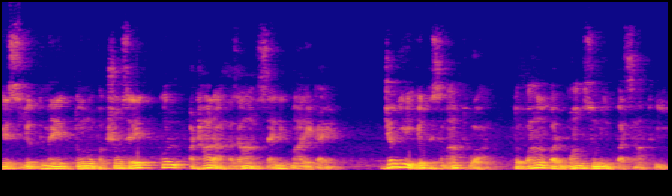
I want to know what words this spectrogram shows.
इस युद्ध में दोनों पक्षों से कुल अठारह हज़ार सैनिक मारे गए। जब ये युद्ध समाप्त हुआ तो वहाँ पर मानसूनी बरसात हुई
